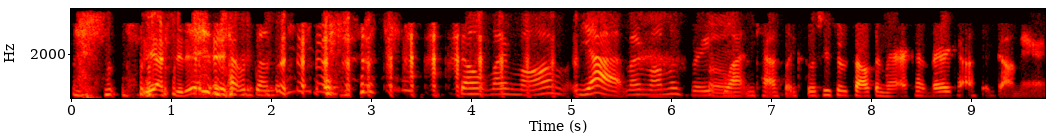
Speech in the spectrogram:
Yes, it is. is that redundant? so my mom, yeah, my mom was raised Oh. Latin Catholic, so she's from South America, very Catholic down there.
